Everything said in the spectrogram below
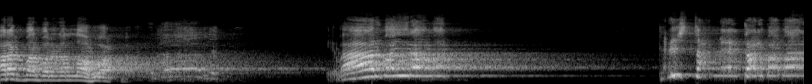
আর একবার বলেন, আল্লাহ এবার ভাইরা আমার, খ্রিস্টান মেয়েটার বাবার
